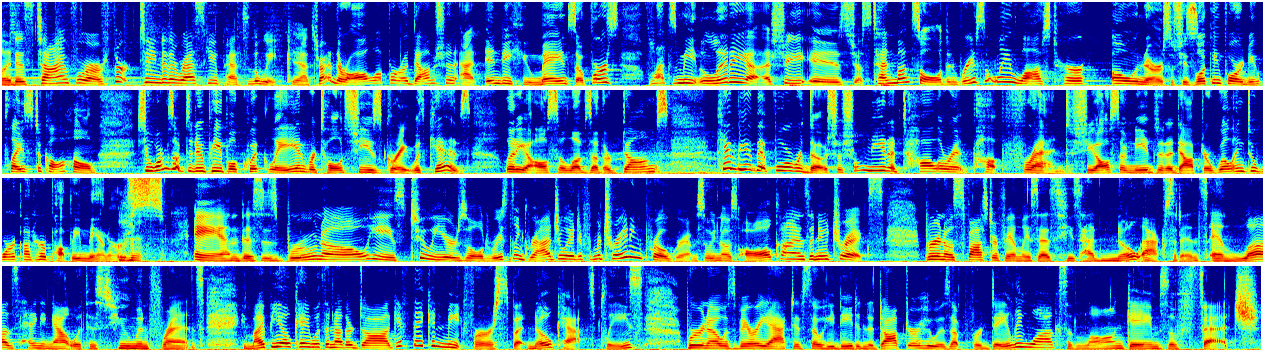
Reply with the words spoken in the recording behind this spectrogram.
Well, it is time for our 13 to the Rescue Pets of the Week. Yeah, that's right. They're all up for adoption at Indy Humane. So first, let's meet Lydia. She is just 10 months old and recently lost her owner. So she's looking for a new place to call home. She warms up to new people quickly and we're told she's great with kids. Lydia also loves other dogs. Can be a bit forward though, so she'll need a tolerant pup friend. She also needs an adopter willing to work on her puppy manners. And this is Bruno. He's two years old, recently graduated from a training program, so he knows all kinds of new tricks. Bruno's foster family says he's had no accidents and loves hanging out with his human friends. He might be okay with another dog if they can meet first, but no cats, please. Bruno is very active, so he needs an adopter who is up for daily walks and long games of fetch.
